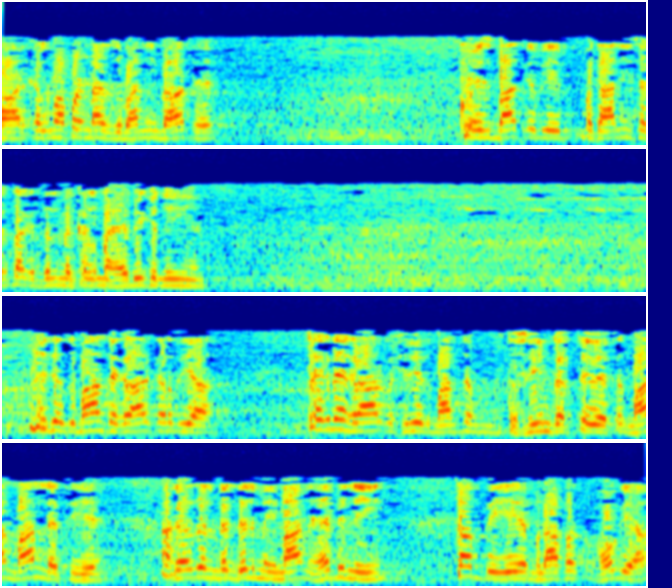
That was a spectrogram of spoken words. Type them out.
اور کلمہ پڑھنا زبانی بات ہے۔ کوئی اس بات کا بھی بتا نہیں سکتا کہ دل میں کلمہ ہے بھی کہ نہیں ہے۔ جب زبان سے اقرار کر دیا تو اقرار کو شریعت تسلیم کرتے ہوئے مان لیتی ہے۔ اگر دل میں ایمان ہے بھی نہیں، تب بھی یہ منافق ہو گیا۔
